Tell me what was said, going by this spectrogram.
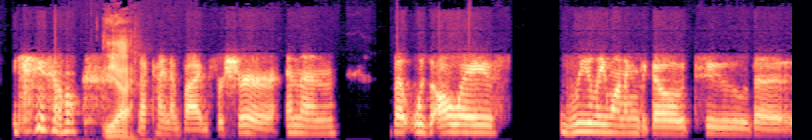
you know Yeah. that kind of vibe for sure. And then, but was always really wanting to go to the,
